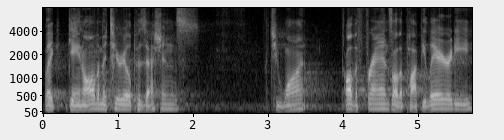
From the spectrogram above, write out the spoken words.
like gain all the material possessions that you want, all the friends, all the popularity,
